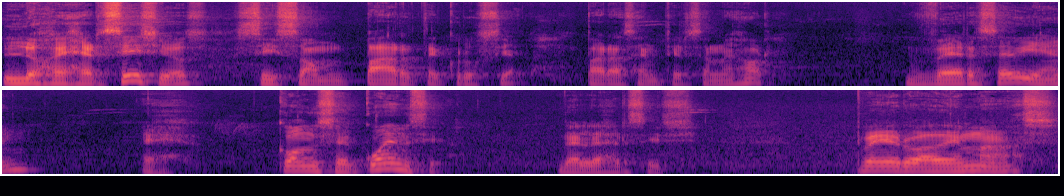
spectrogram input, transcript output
los ejercicios sí son parte crucial para sentirse mejor. Verse bien es consecuencia del ejercicio. Pero además,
